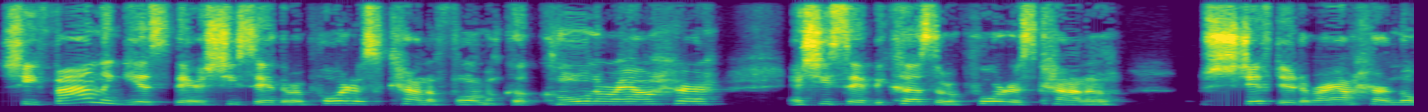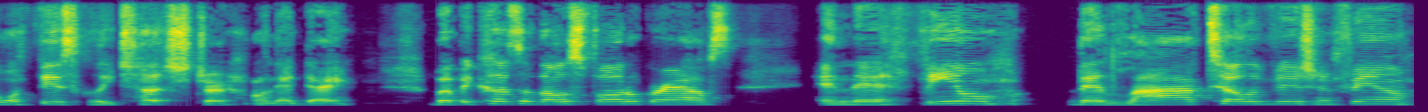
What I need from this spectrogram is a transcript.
She finally gets there. She said the reporters kind of form a cocoon around her. And she said because the reporters kind of shifted around her, no one physically touched her on that day. But because of those photographs and that film, that live television film,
